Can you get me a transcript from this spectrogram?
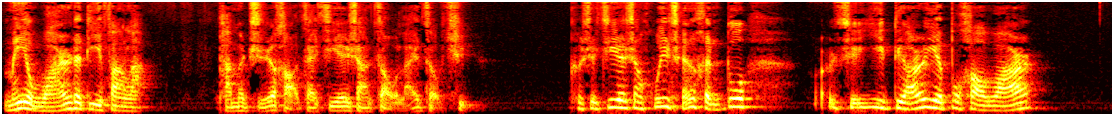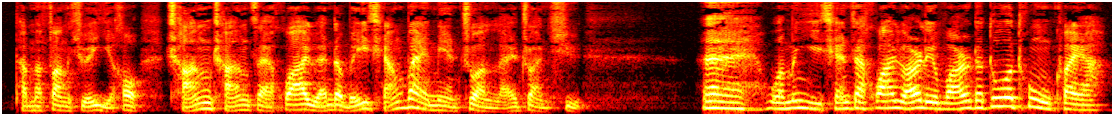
没有玩的地方了，他们只好在街上走来走去。可是街上灰尘很多，而且一点儿也不好玩。他们放学以后，常常在花园的围墙外面转来转去。哎，我们以前在花园里玩的多痛快呀！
